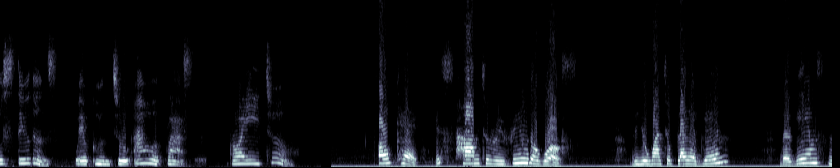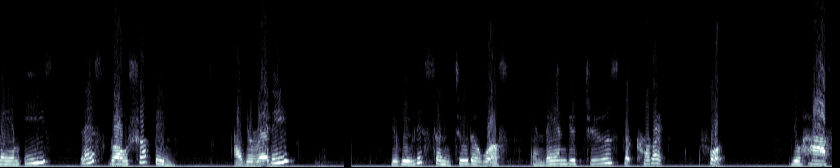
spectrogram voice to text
Hello students, welcome to our class. Grade 2. Okay, it's time to review the words. Do you want to play a game? The game's name is Let's Go Shopping. Are you ready? You will listen to the words and then you choose the correct food. You have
